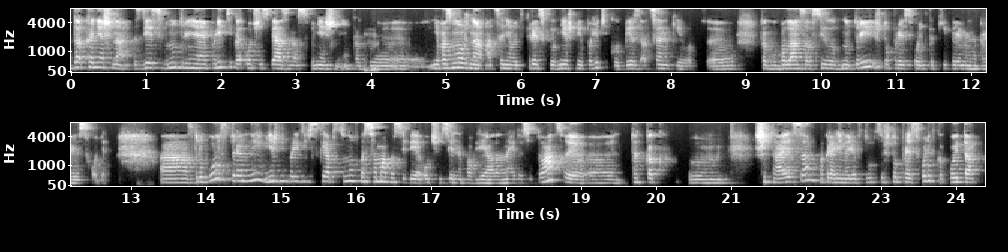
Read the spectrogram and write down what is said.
Да, конечно, здесь внутренняя политика очень связана с внешней. Как бы э, невозможно оценивать турецкую внешнюю политику без оценки вот, э, как бы балансов силы внутри, что происходит, какие перемены происходят. А с другой стороны, внешнеполитическая обстановка сама по себе очень сильно повлияла на эту ситуацию, э, так как считается, по крайней мере в Турции, что происходит какой-то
